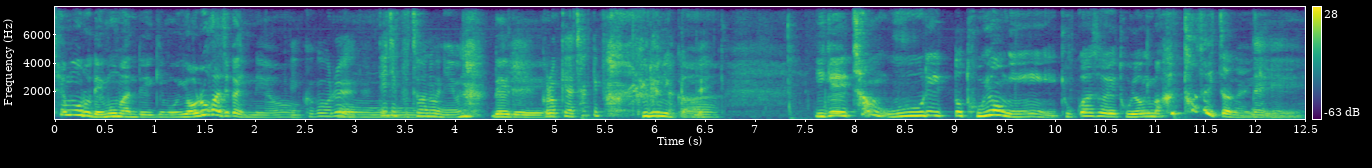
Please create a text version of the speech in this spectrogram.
세모로 네모 만들기 뭐 여러 가지가 있네요. 네, 그거를 어. 띠지 붙여놓은 이유는 네네. 그렇게 찾기 편. 그러니까 네. 이게 참 우리 또 도형이 교과서에 도형이 막 흩어져 있잖아요. 이게. 네.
